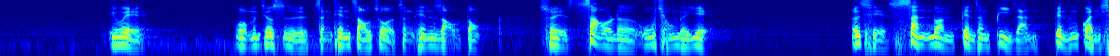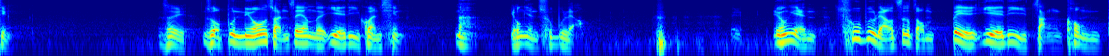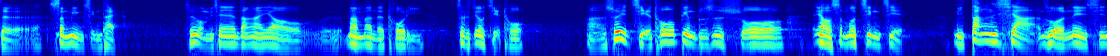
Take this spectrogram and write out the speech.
因为我们就是整天造作，整天扰动，所以造了无穷的业而且散乱变成必然，变成惯性。所以，若不扭转这样的业力惯性，那永远出不了，永远出不了这种被业力掌控的生命形态。所以我们现在当然要慢慢的脱离，这个叫解脱啊。所以解脱并不是说要什么境界，你当下若内心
